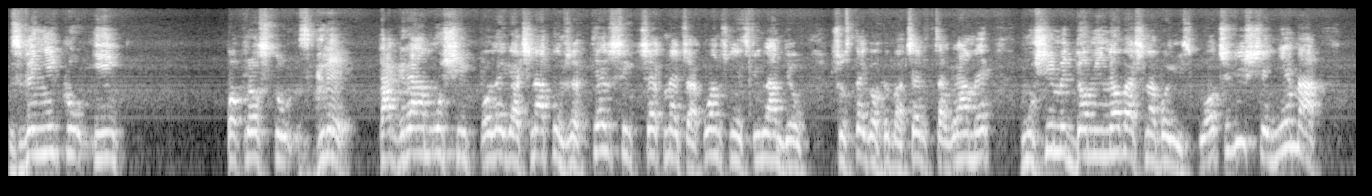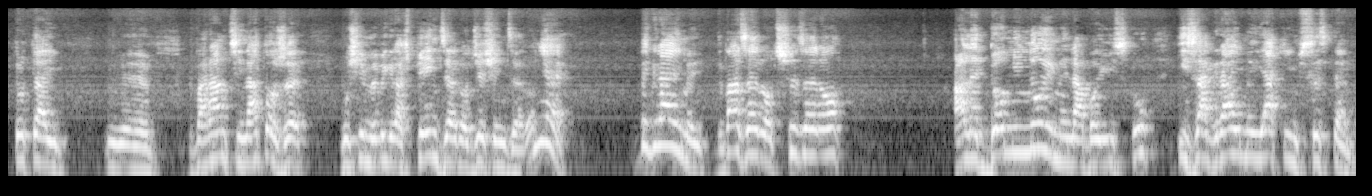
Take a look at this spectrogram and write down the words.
z wyniku i po prostu z gry. Ta gra musi polegać na tym, że w pierwszych trzech meczach, łącznie z Finlandią 6 chyba czerwca gramy, musimy dominować na boisku. Oczywiście nie ma tutaj e, gwarancji na to, że musimy wygrać 5-0, 10-0. Nie. Wygrajmy 2-0, 3-0, ale dominujmy na boisku i zagrajmy jakimś systemem.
